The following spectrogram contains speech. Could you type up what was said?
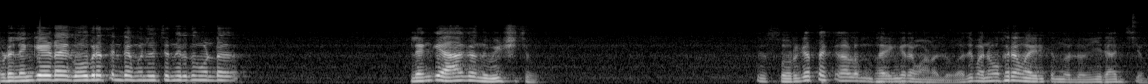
അവിടെ ലങ്കയുടെ ഗോപുരത്തിന്റെ മുന്നിൽ ചെന്നിരുന്നു കൊണ്ട് ലങ്ക ആകെ ഒന്ന് വീക്ഷിച്ചു. സ്വർഗത്തെക്കാളും ഭയങ്കരമാണല്ലോ. അതിമനോഹരമായിരിക്കുന്നല്ലോ ഈ രാജ്യം.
